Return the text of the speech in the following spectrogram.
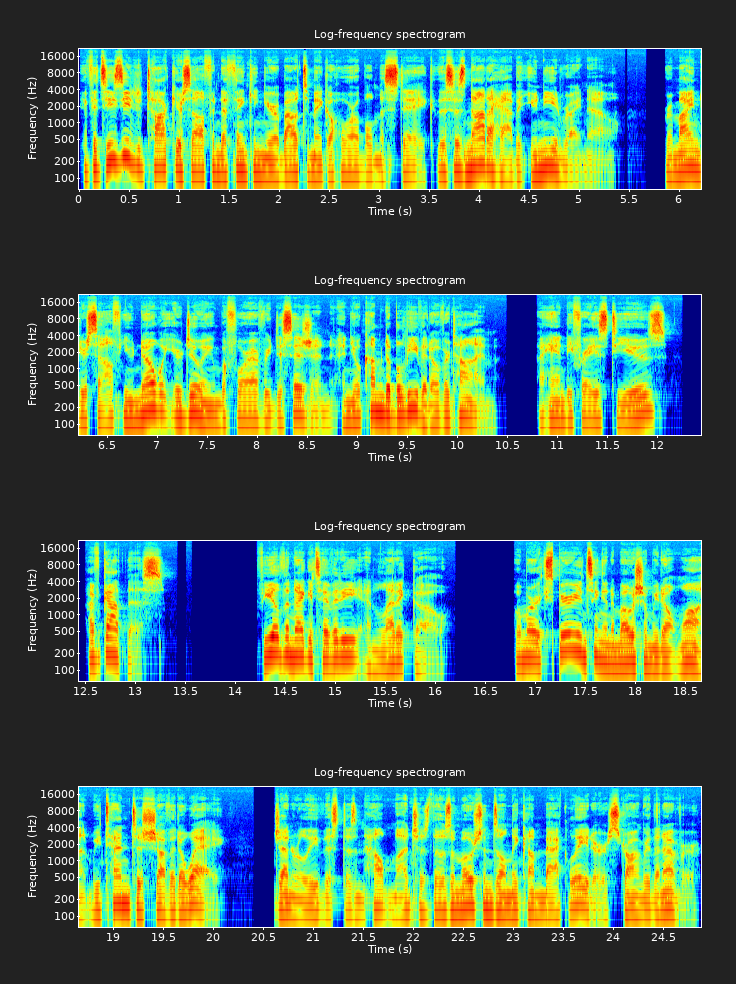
If it's easy to talk yourself into thinking you're about to make a horrible mistake, this is not a habit you need right now. Remind yourself you know what you're doing before every decision, and you'll come to believe it over time. A handy phrase to use I've got this. Feel the negativity and let it go. When we're experiencing an emotion we don't want, we tend to shove it away. Generally, this doesn't help much as those emotions only come back later, stronger than ever.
